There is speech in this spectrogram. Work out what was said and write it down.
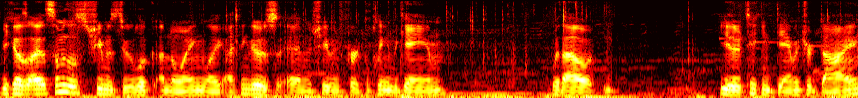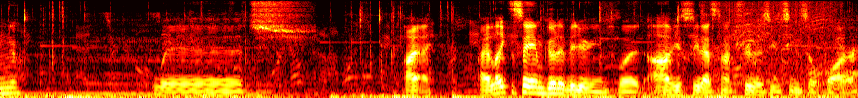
Because I, some of those achievements do look annoying. Like, I think there's an achievement for completing the game without either taking damage or dying, which I I like to say I'm good at video games, but obviously that's not true as you've seen so far.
